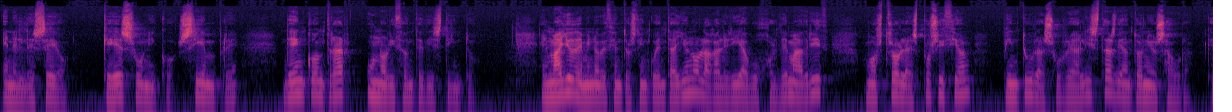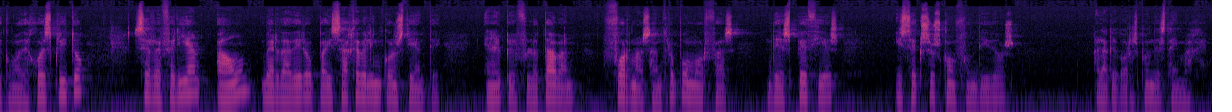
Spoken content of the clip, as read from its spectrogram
en el deseo, que es único siempre, de encontrar un horizonte distinto. En mayo de 1951, la Galería Bujol de Madrid mostró la exposición Pinturas surrealistas de Antonio Saura, que, como dejó escrito, se referían a un verdadero paisaje del inconsciente, en el que flotaban formas antropomorfas de especies y sexos confundidos a la que corresponde esta imagen.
